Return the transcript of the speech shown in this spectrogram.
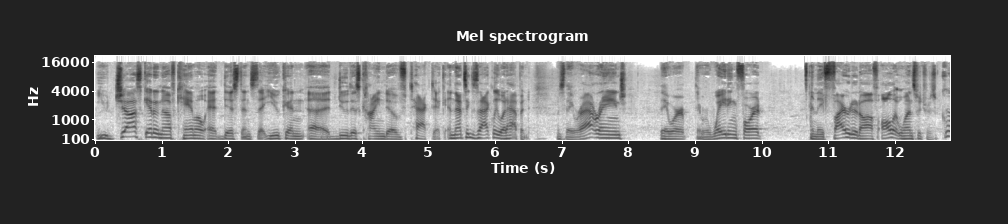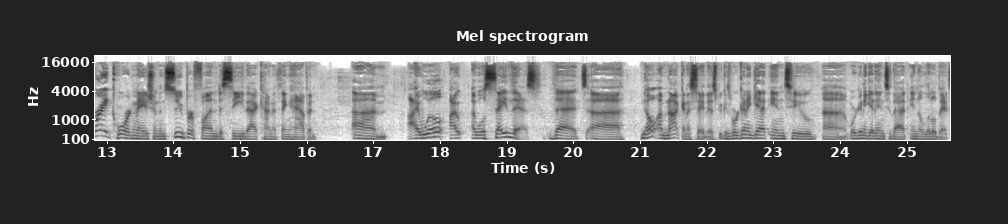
you just get enough camo at distance that you can uh, do this kind of tactic. And that's exactly what happened was they were at range, they were they were waiting for it, and they fired it off all at once, which was great coordination and super fun to see that kind of thing happen. Um, I will I, I will say this that uh, no, I'm not going to say this because we're going to get into uh, we're going to get into that in a little bit.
